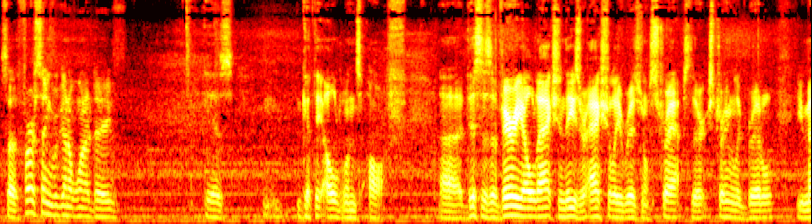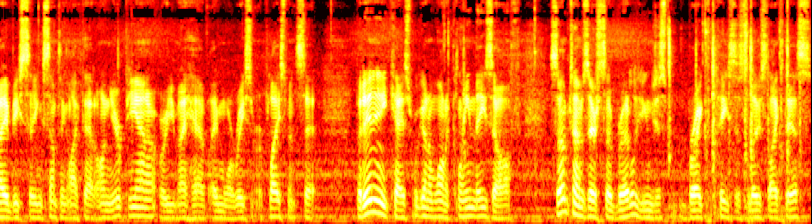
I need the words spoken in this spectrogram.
So the first thing we're gonna to want to do is get the old ones off. Uh, this is a very old action. These are actually original straps. They're extremely brittle. You may be seeing something like that on your piano or you may have a more recent replacement set. But in any case, we're gonna to want to clean these off. Sometimes they're so brittle, you can just break the pieces loose like this.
